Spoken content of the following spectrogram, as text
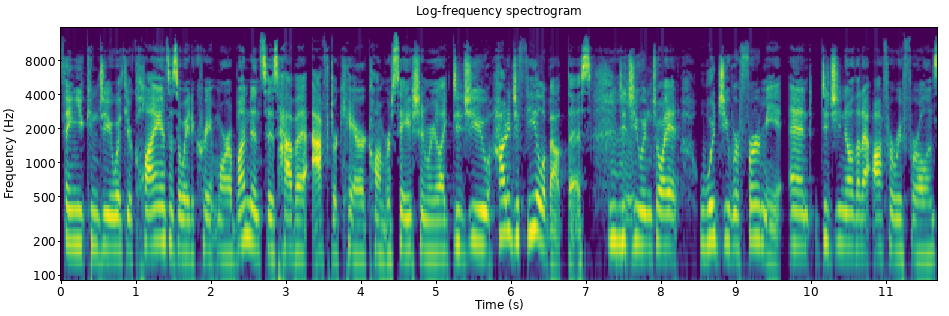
thing you can do with your clients as a way to create more abundance is have an aftercare conversation where you're like, did you, how did you feel about this? Mm-hmm. Did you enjoy it? Would you refer me? And did you know that I offer referral incentives.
